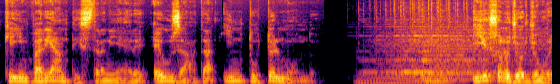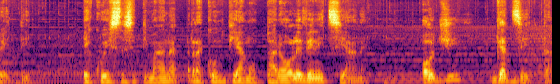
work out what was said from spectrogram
che in varianti straniere è usata in tutto il mondo. Io sono Giorgio Moretti e questa settimana raccontiamo parole veneziane. Oggi Gazzetta.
